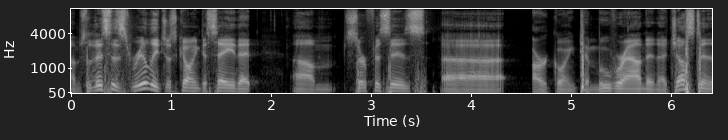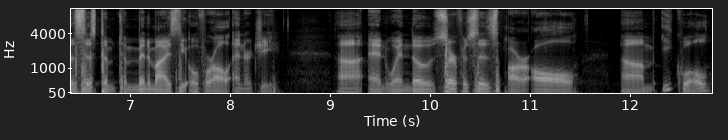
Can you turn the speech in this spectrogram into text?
Um, so this is really just going to say that um, surfaces uh, are going to move around and adjust in the system to minimize the overall energy. Uh, and when those surfaces are all um, equal,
